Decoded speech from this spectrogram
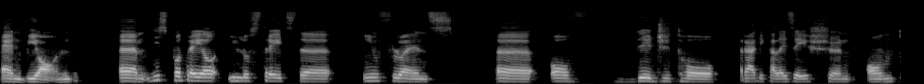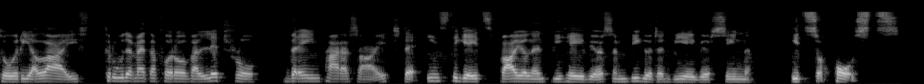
and beyond. Um, this portrayal illustrates the influence uh, of digital radicalization onto real life through the metaphor of a literal brain parasite that instigates violent behaviors and bigoted behaviors in its hosts.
